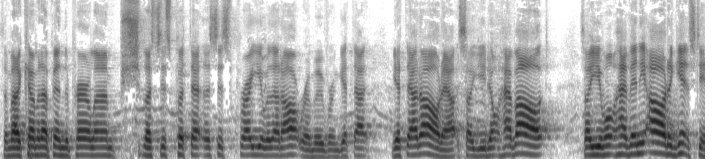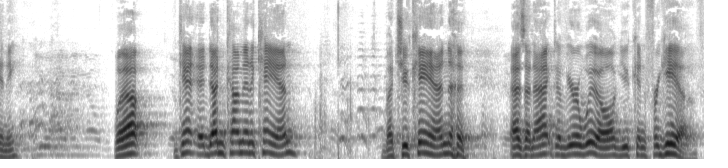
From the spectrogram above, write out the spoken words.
Somebody coming up in the prayer line, psh, let's just put that, let's just spray you with that ought remover and get that, get that ought out so you don't have ought, so you won't have any ought against any. Well, it doesn't come in a can, but you can, as an act of your will, you can forgive.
